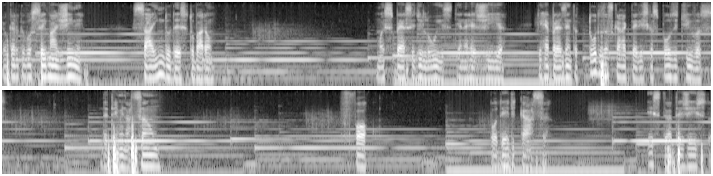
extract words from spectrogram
Eu quero que você imagine saindo desse tubarão uma espécie de luz, de energia que representa todas as características positivas, determinação, foco, poder de caça, estrategista,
